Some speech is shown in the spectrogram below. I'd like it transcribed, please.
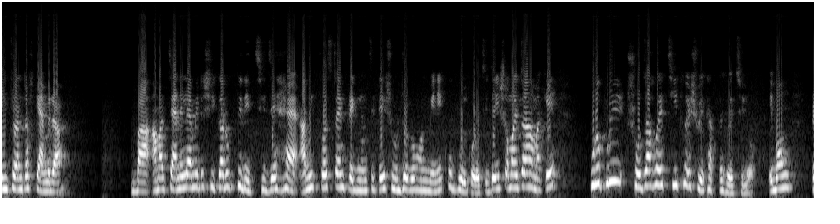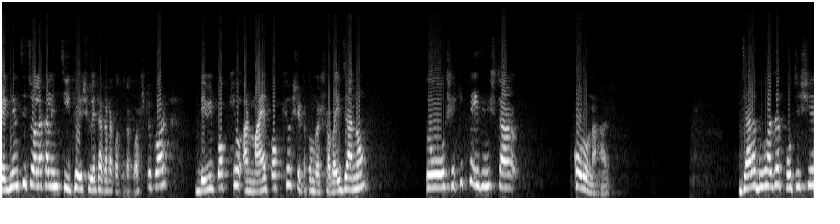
ইন ফ্রন্ট অফ ক্যামেরা বা আমার চ্যানেলে আমি এটা স্বীকারোক্তি দিচ্ছি যে হ্যাঁ আমি ফার্স্ট টাইম প্রেগনেন্সিতে সূর্যগ্রহণ মেনে খুব ভুল করেছি। যেই সময়টা আমাকে পুরোপুরি সোজা হয়ে চিত হয়ে শুয়ে থাকতে হয়েছিল এবং প্রেগনেন্সি চলাকালীন চিত হয়ে শুয়ে থাকাটা কতটা কষ্টকর বেবির পক্ষেও আর মায়ের পক্ষেও সেটা তোমরা সবাই জানো। তো সেক্ষেত্রে এই জিনিসটা করো না আর। যারা দু হাজার পঁচিশে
